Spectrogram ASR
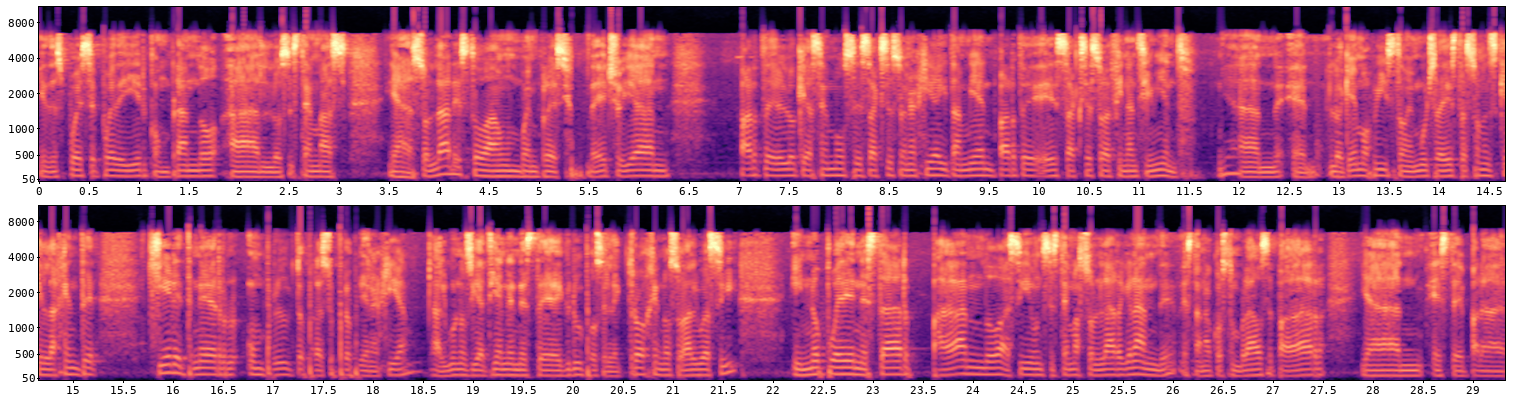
y después se puede ir comprando a los sistemas ya solares todo a un buen precio. De hecho, ya parte de lo que hacemos es acceso a energía y también parte es acceso a financiamiento. Ya, lo que hemos visto en muchas de estas zonas es que la gente quiere tener un producto para su propia energía. Algunos ya tienen este grupos electrógenos o algo así y no pueden estar pagando así un sistema solar grande. Están acostumbrados a pagar ya este para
